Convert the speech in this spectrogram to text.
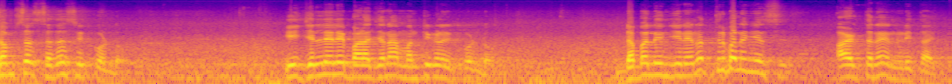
ಸಂಸತ್ ಸದಸ್ಯ ಇಟ್ಕೊಂಡು, ಈ ಜಿಲ್ಲೆಯಲ್ಲಿ ಭಾಳ ಜನ ಮಂತ್ರಿಗಳು ಇಟ್ಕೊಂಡು, ಡಬಲ್ ಇಂಜಿನ್ ಏನೋ ತ್ರಿಬಲ್ ಇಂಜಿನ್ ಆಳ್ತಾನೆ ನಡೀತಾ ಇತ್ತು.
